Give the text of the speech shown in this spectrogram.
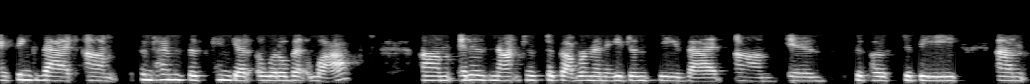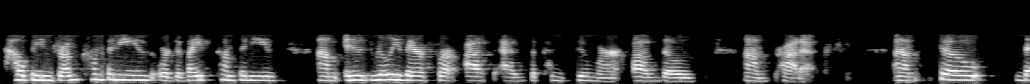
I think that um, sometimes this can get a little bit lost. Um, it is not just a government agency that um, is supposed to be um, helping drug companies or device companies. Um, it is really there for us as the consumer of those um, products. so the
